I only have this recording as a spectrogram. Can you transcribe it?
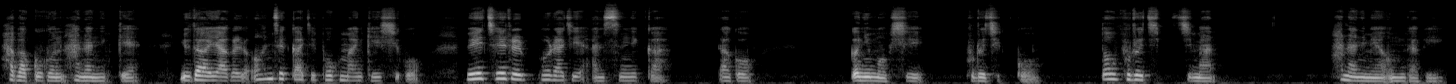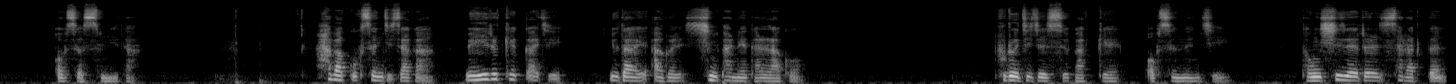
하박국은 하나님께 유다의 약을 언제까지 보고만 계시고 왜 죄를 벌하지 않습니까? 라고 끊임없이 부르짖고 또 부르짖지만 하나님의 응답이 없었습니다. 하박국 선지자가 왜 이렇게까지 유다의 악을 심판해 달라고 부러지질 수밖에 없었는지 동시대를 살았던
